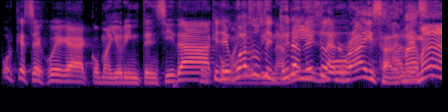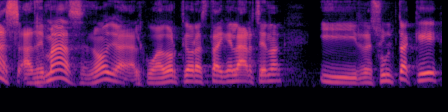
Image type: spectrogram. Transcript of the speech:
Porque se juega con mayor intensidad. Porque llegó a sustituir a. Declan Rice, además. Además, además, ¿no? Ya, el jugador que ahora está en el Arsenal. Y resulta que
